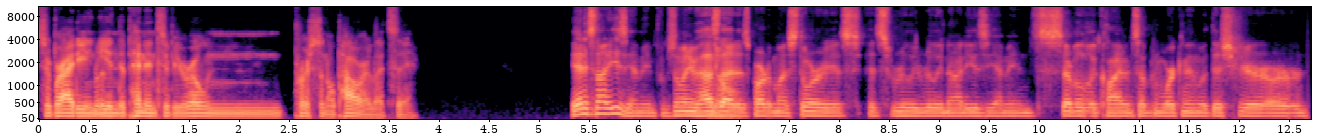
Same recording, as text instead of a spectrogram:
sobriety and the independence of your own personal power, let's say. Yeah, and it's not easy. I mean, from someone who has no. that as part of my story, it's it's really, really not easy. I mean, several of the clients I've been working in with this year are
